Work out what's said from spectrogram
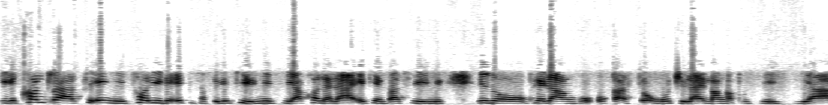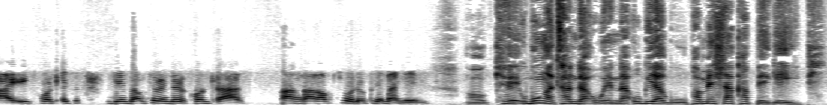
i-contract engiyitholile e-disability unit yakhona la ecampusini izophela ngo-August or ngo-July mangaphosisi ya i-contract ngenza umsebenzi we-contract. Angakakuthole permanent okay ubungathanda wena ukuya kuphi amehla akho abhekephi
